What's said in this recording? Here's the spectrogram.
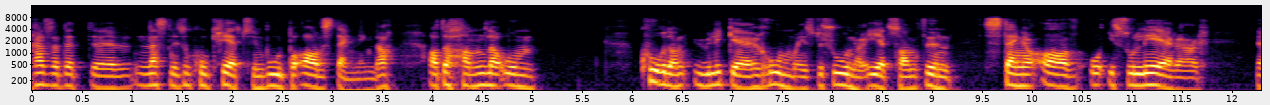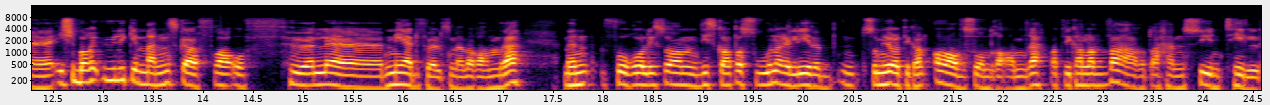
rett og slett et uh, nesten litt sånn konkret symbol på avstengning. da. At det handler om hvordan ulike rom og institusjoner i et samfunn stenger av og isolerer eh, ikke bare ulike mennesker fra å føle medfølelse med hverandre, men for å liksom, de skaper soner i livet som gjør at vi kan avsondre andre. At vi kan la være å ta hensyn til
